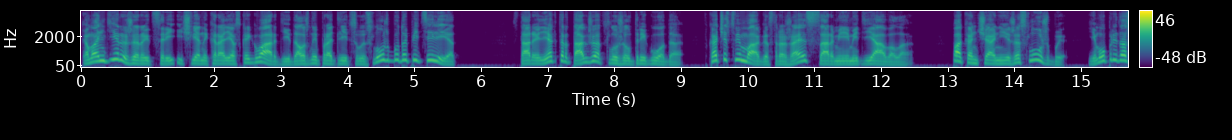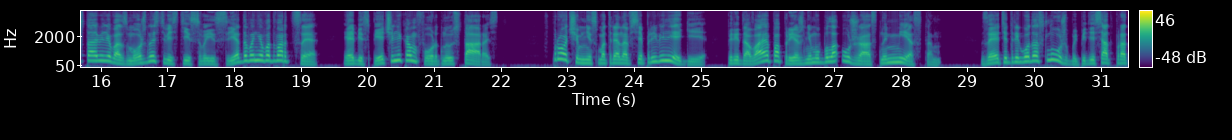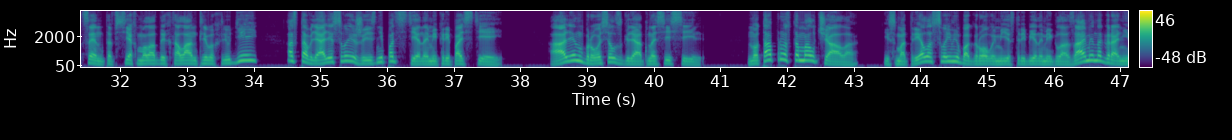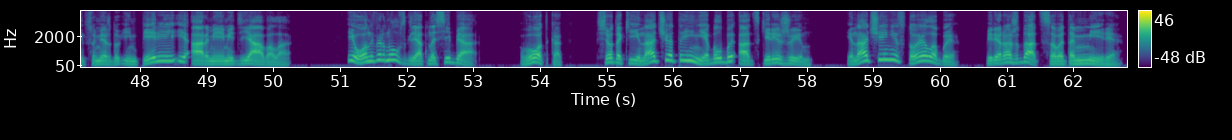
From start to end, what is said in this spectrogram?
Командиры же рыцарей и члены Королевской гвардии должны продлить свою службу до пяти лет. Старый лектор также отслужил три года, в качестве мага сражаясь с армиями дьявола. По окончании же службы ему предоставили возможность вести свои исследования во дворце и обеспечили комфортную старость. Впрочем, несмотря на все привилегии, передовая по-прежнему была ужасным местом. За эти три года службы 50% всех молодых талантливых людей оставляли свои жизни под стенами крепостей. Ален бросил взгляд на Сесиль. Но та просто молчала и смотрела своими багровыми ястребиными глазами на границу между империей и армиями дьявола. И он вернул взгляд на себя. Вот как. Все-таки иначе это и не был бы адский режим. Иначе и не стоило бы перерождаться в этом мире.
